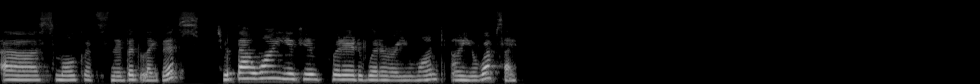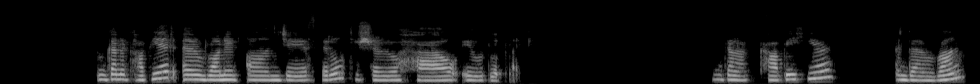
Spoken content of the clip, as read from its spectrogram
a small code snippet like this. To that one, you can put it wherever you want on your website. I'm gonna copy it and run it on JS Fiddle to show you how it would look like. I'm gonna copy here and then run.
